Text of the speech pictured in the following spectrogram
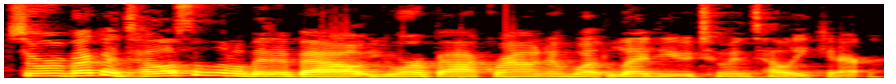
So, Rebecca, tell us a little bit about your background and what led you to IntelyCare.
